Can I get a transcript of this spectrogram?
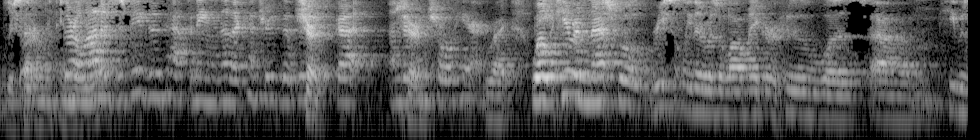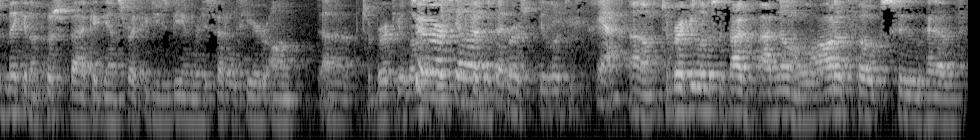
resettlement There are a lot US. of diseases happening in other countries that we've Sure. got under Sure. control here. Right. Well, here in Nashville, recently there was a lawmaker who was um, he was making a pushback against refugees being resettled here on uh, tuberculosis. Tuberculosis. tuberculosis. Yeah. Um, tuberculosis. I've I've known a lot of folks who have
